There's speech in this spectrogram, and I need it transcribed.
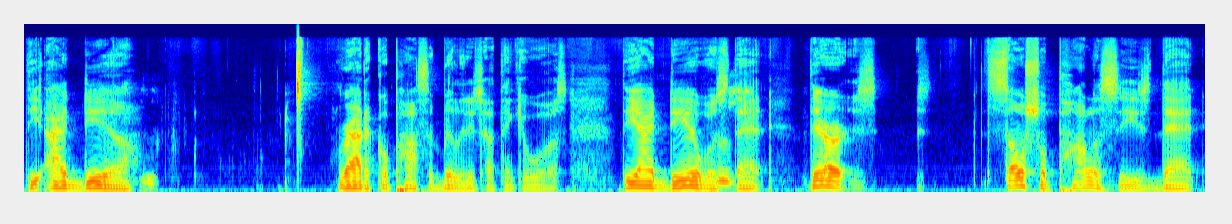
the idea, radical possibilities, I think it was. The idea was that there are social policies that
